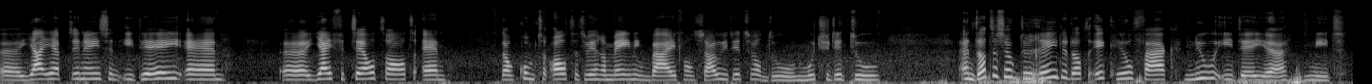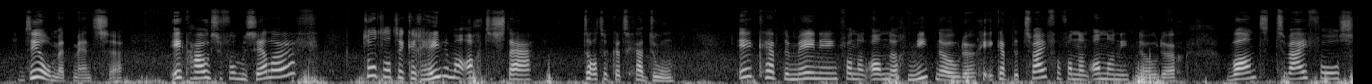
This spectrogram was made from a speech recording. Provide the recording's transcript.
Uh, jij hebt ineens een idee en uh, jij vertelt dat en dan komt er altijd weer een mening bij van zou je dit wel doen, moet je dit doen. En dat is ook de reden dat ik heel vaak nieuwe ideeën niet deel met mensen. Ik hou ze voor mezelf totdat ik er helemaal achter sta dat ik het ga doen. Ik heb de mening van een ander niet nodig. Ik heb de twijfel van een ander niet nodig. Want twijfels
